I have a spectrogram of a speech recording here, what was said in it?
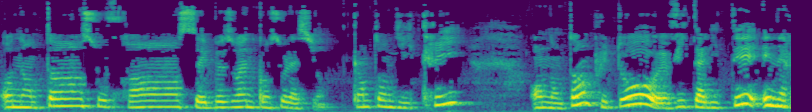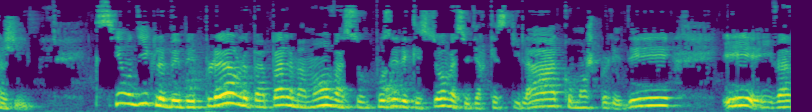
on entend souffrance et besoin de consolation. Quand on dit crie, on entend plutôt euh, vitalité, énergie. Si on dit que le bébé pleure, le papa, la maman va se poser des questions, va se dire qu'est-ce qu'il a, comment je peux l'aider, et il va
